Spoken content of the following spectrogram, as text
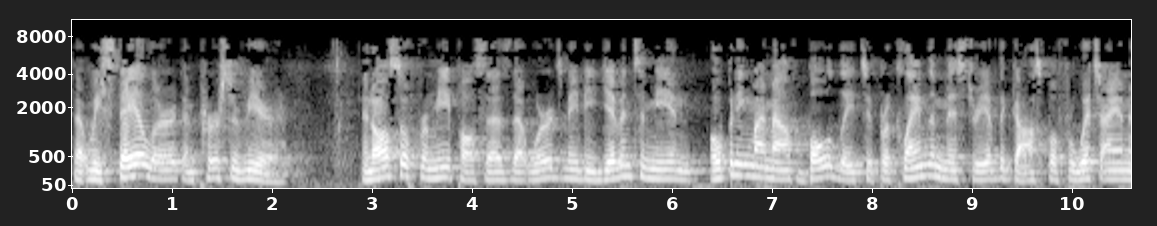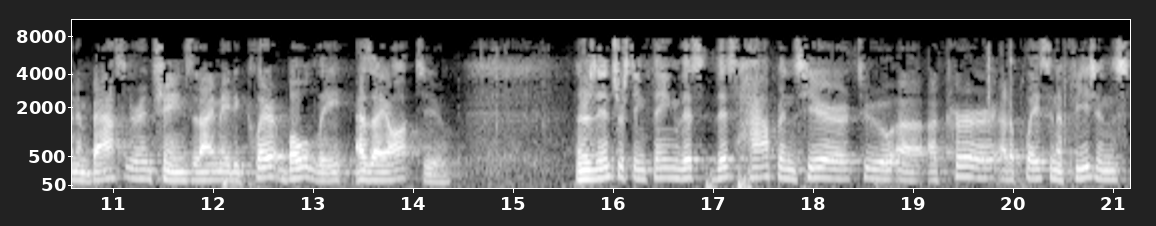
That we stay alert and persevere. And also for me, Paul says, that words may be given to me in opening my mouth boldly to proclaim the mystery of the gospel for which I am an ambassador in chains, that I may declare it boldly as I ought to. There's an interesting thing. This this happens here to uh, occur at a place in Ephesians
